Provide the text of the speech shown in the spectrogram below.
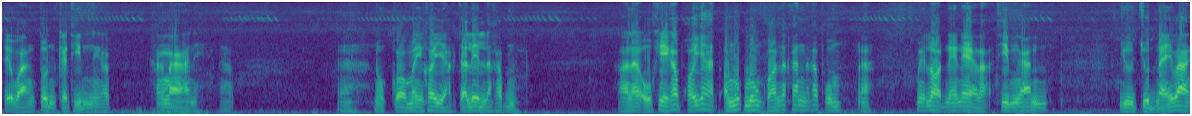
ได้วางต้นกระถินนะครับ ข้างหน้านี่นะครับ นกก็ไม่ค่อยอยากจะเล่นแล้วครับอ่าแล้วโอเคครับขออนุญาตเอานกลงก่อนแล้วกันนะครับ ผมนะไม่รอดแน่ๆละทีมงานอยู่จุดไหนบ้าง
